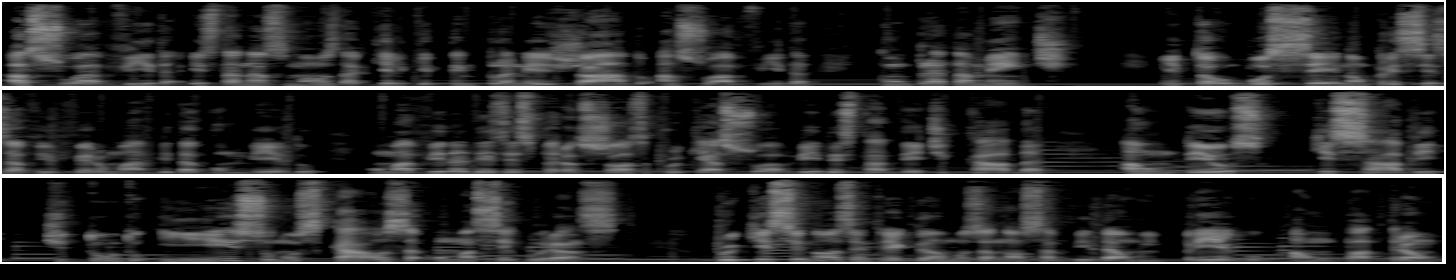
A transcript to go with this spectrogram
a sua vida está nas mãos daquele que tem planejado a sua vida completamente. Então você não precisa viver uma vida com medo, uma vida desesperançosa, porque a sua vida está dedicada a um Deus que sabe de tudo e isso nos causa uma segurança. Porque se nós entregamos a nossa vida a um emprego, a um patrão,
